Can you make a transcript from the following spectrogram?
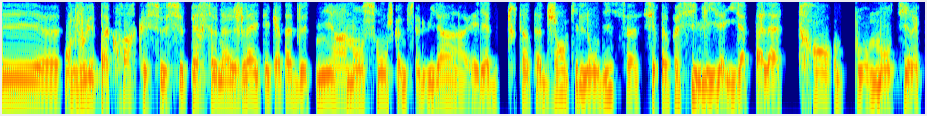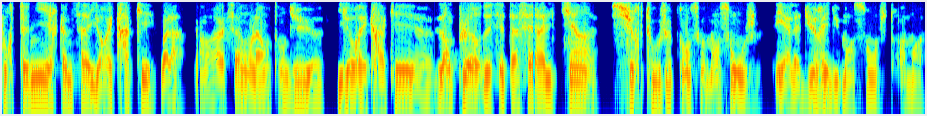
euh, on ne voulait pas croire que ce, ce personnage-là était capable de tenir un mensonge comme celui-là. Et il y a tout un tas de gens qui l'ont dit, ça, c'est pas possible. Il n'a pas la trempe pour mentir et pour tenir comme ça. Il aurait craqué. Voilà. Ça, on l'a entendu. Euh, il aurait craqué. Euh, l'ampleur de cette affaire, elle tient surtout, je pense, au mensonge et à la durée du mensonge, trois mois.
